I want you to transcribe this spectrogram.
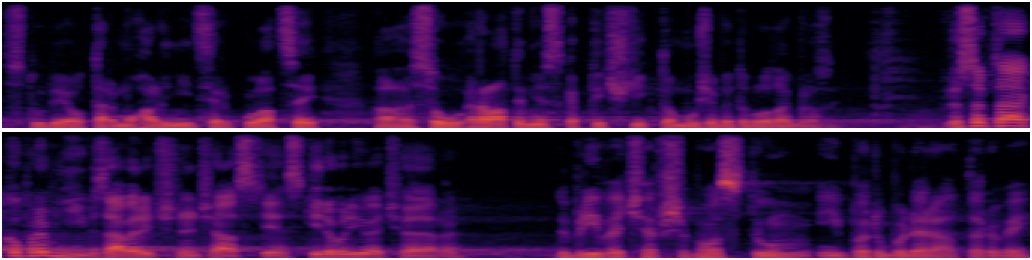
studie o termohalinní cirkulaci eh, jsou relativně skeptičtí k tomu, že by to bylo tak brzy. Kdo se ptá jako první v závěrečné části? Hezký dobrý večer. Dobrý večer všem hostům i bodu moderátorovi.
